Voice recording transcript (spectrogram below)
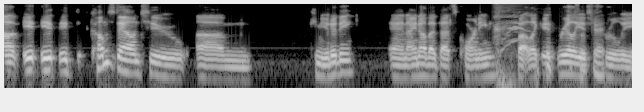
Uh, it, it it comes down to um, community, and I know that that's corny, but like it really It's is truly.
